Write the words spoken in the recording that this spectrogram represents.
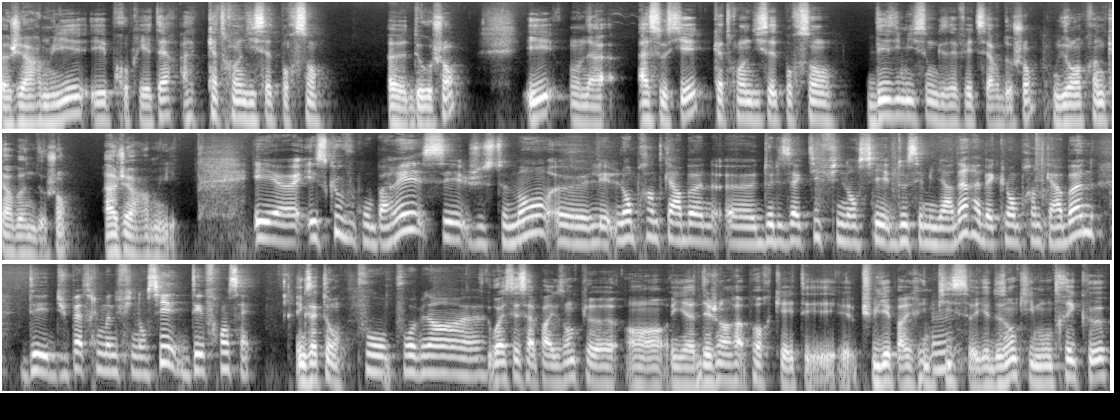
Gérard Mullier est propriétaire à 97% de Auchan. Et on a associé 97% des émissions de gaz à effet de serre d'Auchan, de l'empreinte carbone d'Auchan, à Gérard Mullier. Et, et, ce que vous comparez, c'est justement l'empreinte carbone de les actifs financiers de ces milliardaires avec l'empreinte carbone des, du patrimoine financier des Français? Exactement. Pour, pour bien. Euh, ouais, c'est ça. Par exemple, euh, il y a déjà un rapport qui a été publié par Greenpeace mmh. il y a deux ans qui montrait que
